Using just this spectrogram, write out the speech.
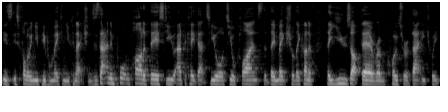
is, is following new people making new connections? Is that an important part of this? Do you advocate that to your to your clients that they make sure they kind of they use up their um, quota of that each week?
